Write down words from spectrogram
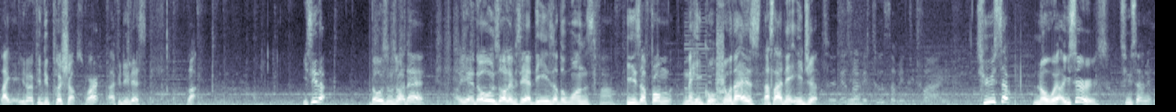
like you know if you do push-ups, right? Like if you do this, like, you see that? Those ones right there. Oh yeah, those olives, yeah, these are the ones, fam. These are from Mexico. You know what that is? That's like near Egypt. So this one is 275. Two seven? No way, are you serious? Two seventy?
